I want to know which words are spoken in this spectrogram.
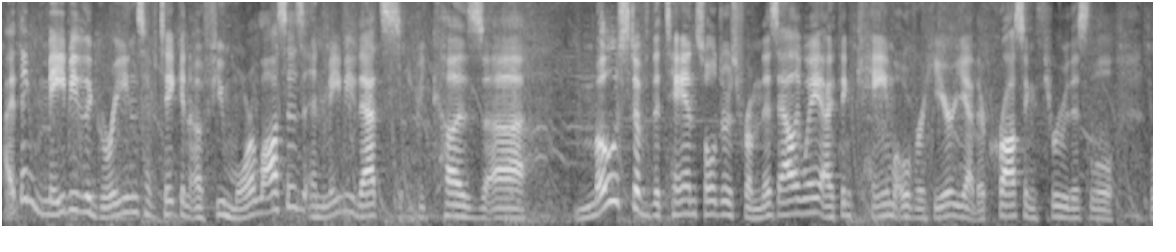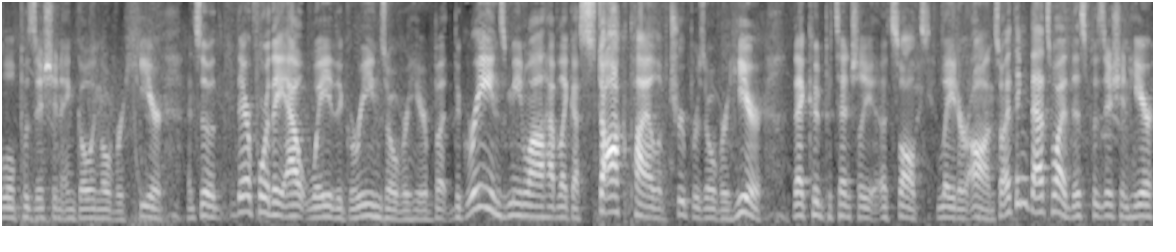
I think maybe the Greens have taken a few more losses, and maybe that's because uh, most of the tan soldiers from this alleyway, I think, came over here. Yeah, they're crossing through this little little position and going over here. And so, therefore, they outweigh the Greens over here. But the Greens, meanwhile, have like a stockpile of troopers over here that could potentially assault later on. So I think that's why this position here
